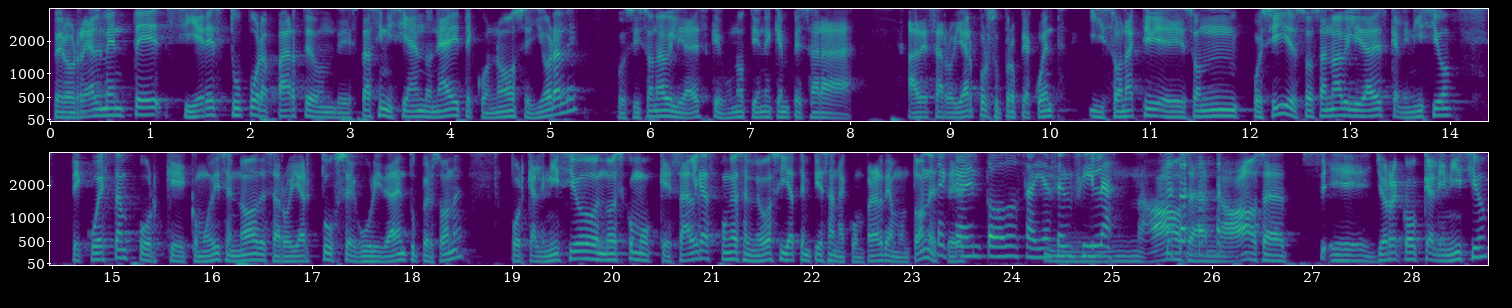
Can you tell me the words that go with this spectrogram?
Pero realmente, si eres tú por aparte donde estás iniciando, nadie te conoce y órale, pues sí son habilidades que uno tiene que empezar a, a desarrollar por su propia cuenta. Y son, eh, son pues sí, esas son habilidades que al inicio te cuestan porque, como dicen, ¿no? Desarrollar tu seguridad en tu persona. Porque al inicio no es como que salgas, pongas el negocio y ya te empiezan a comprar de a montones. Te caen todos, ahí hacen mm, fila. No, o sea, no, o sea, eh, yo recuerdo que al inicio,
